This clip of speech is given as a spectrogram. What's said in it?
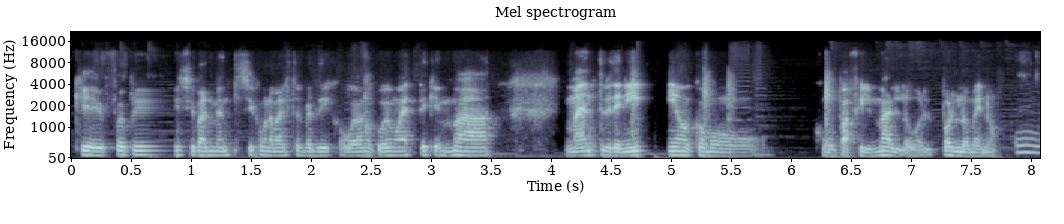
que fue principalmente así como la Maite Alberdi dijo, bueno, podemos a este que es más, más entretenido como, como para filmarlo, por, lo menos. Mm.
